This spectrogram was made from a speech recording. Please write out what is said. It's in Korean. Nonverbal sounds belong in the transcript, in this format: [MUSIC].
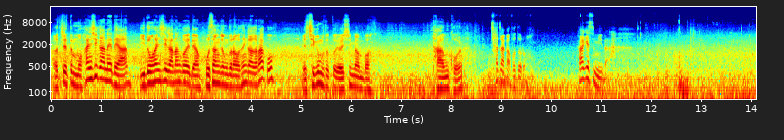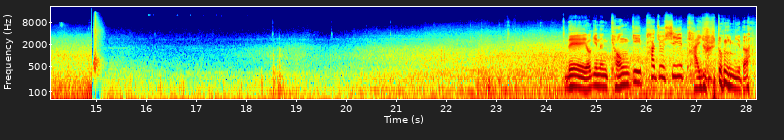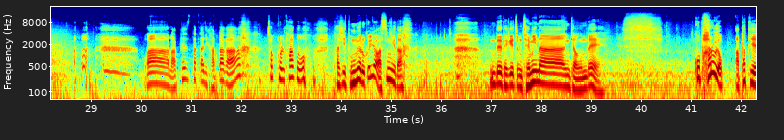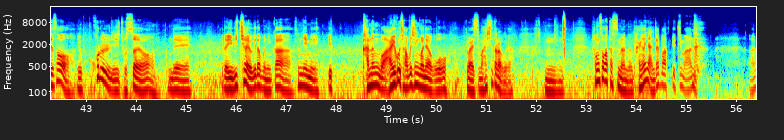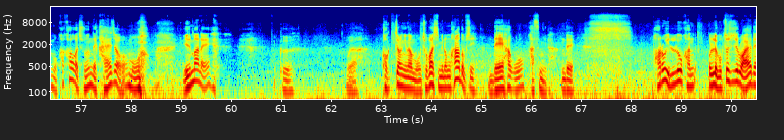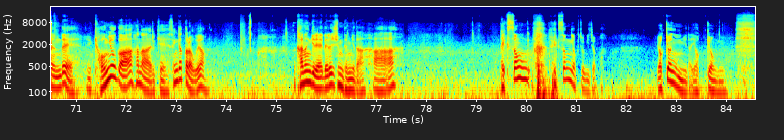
어쨌든 뭐 1시간에 대한 이동 1시간 한 거에 대한 보상 정도라고 생각을 하고 예, 지금부터 또 열심히 한번 다음 골 찾아가 보도록 하겠습니다. 네, 여기는 경기 파주시 다율동입니다. [LAUGHS] 와, 라페스타까지 갔다가 [LAUGHS] 첫콜 타고 다시 동네로 끌려왔습니다. [LAUGHS] 근데 되게 좀 재미난 경우인데 그 바로 옆 아파트에서 이제 줬어요. 근데 이 위치가 여기다 보니까 손님이 이 가는 거 알고 잡으신 거냐고 이렇게 말씀하시더라고요. 음, 평소 같았으면 당연히 안 잡았겠지만, [LAUGHS] 아뭐 카카오가 주는데 가야죠. 뭐 [LAUGHS] 일만에 그 뭐야 걱정이나 뭐 조바심 이런 거 하나도 없이 네 하고 갔습니다. 근데 바로 일로 간 원래 목적지로 와야 되는데 경유가 하나 이렇게 생겼더라고요. 가는 길에 내려주시면 됩니다. 아 백성 [LAUGHS] 백성역 쪽이죠. 역경유입니다. 역경유.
